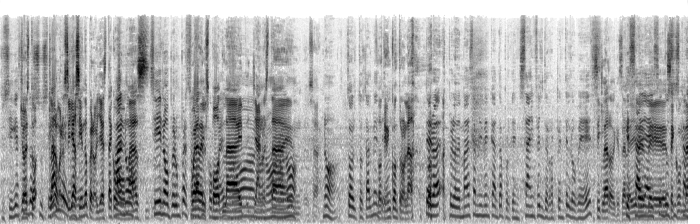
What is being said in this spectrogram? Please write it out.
Pues, sigue Yo esto, su claro, serie, bueno, sigue haciendo, pero ya está como Ah, no, más Sí, no, pero un personaje fuera del como él, spotlight, no, ya no, está en, o sea, No, to- totalmente. lo tienen controlado. Pero, pero además a mí me encanta porque en Seinfeld de repente lo ves. Sí, claro, que sale que ahí sale de, ahí de sus secundario.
